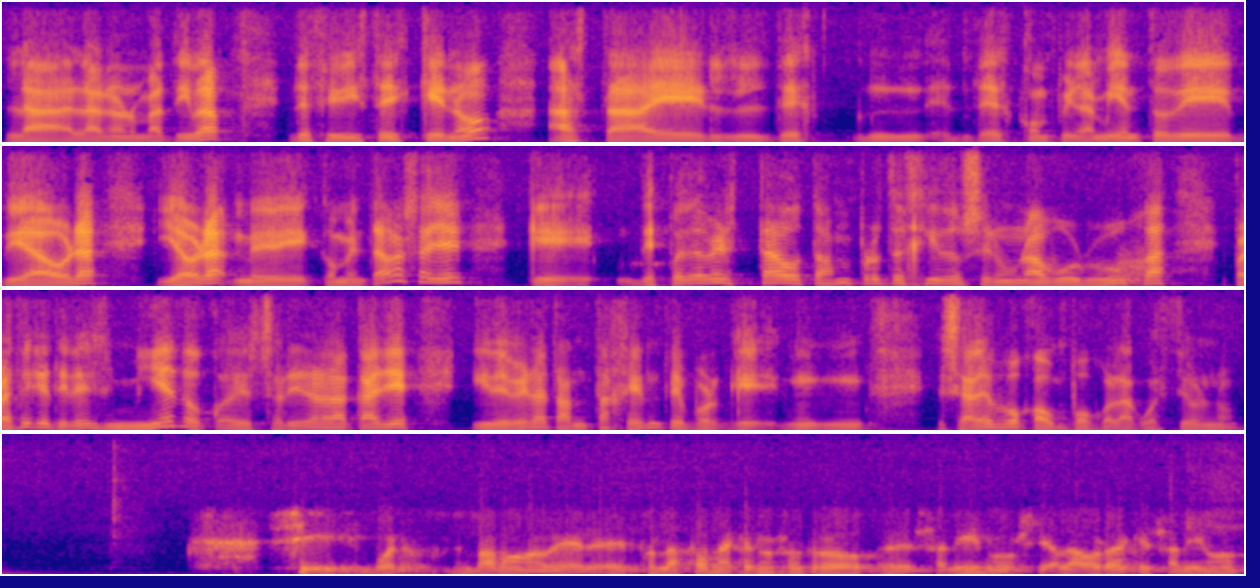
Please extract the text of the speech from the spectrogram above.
la, la normativa. Decidisteis que no hasta el Desconfinamiento de, ahora. Y ahora me comentabas ayer que después de haber estado tan protegidos en una burbuja, parece que tenéis miedo de salir a la calle y de ver a tanta gente, porque mm, se ha desbocado un poco la cuestión, ¿no? Sí, bueno, vamos a ver, eh, por la zona que nosotros eh, salimos y a la hora que salimos,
